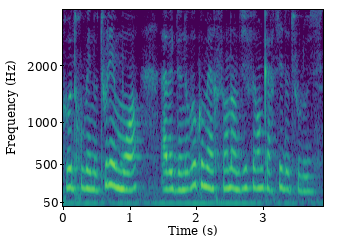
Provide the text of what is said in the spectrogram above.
Retrouvez-nous tous les mois avec de nouveaux commerçants dans différents quartiers de Toulouse.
